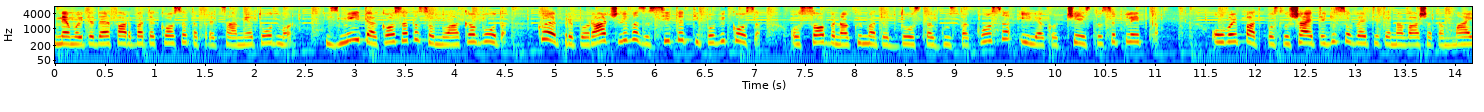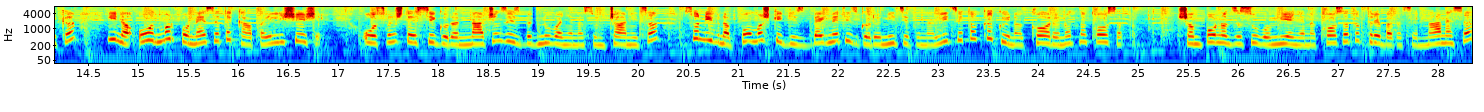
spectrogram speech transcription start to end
Немојте да ја фарбате косата пред самиот одмор. Измијте косата со млака вода, која е препорачлива за сите типови коса, особено ако имате доста густа коса или ако често се плетка. Овој пат послушајте ги советите на вашата мајка и на одмор понесете капа или шешир. Освен што е сигурен начин за избегнување на сунчаница, со нивна помош ќе ги избегнете изгорениците на лицето како и на коренот на косата. Шампонот за суво миење на косата треба да се нанесе,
